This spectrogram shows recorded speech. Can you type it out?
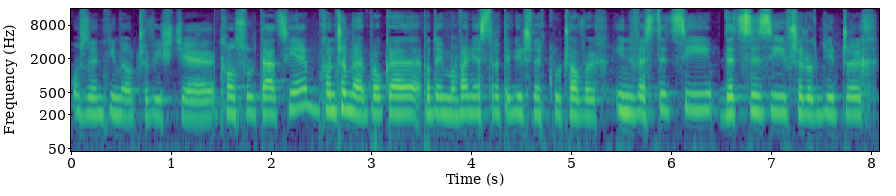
uwzględnimy oczywiście konsultacje. Kończymy epokę podejmowania strategicznych, kluczowych inwestycji, decyzji przyrodniczych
